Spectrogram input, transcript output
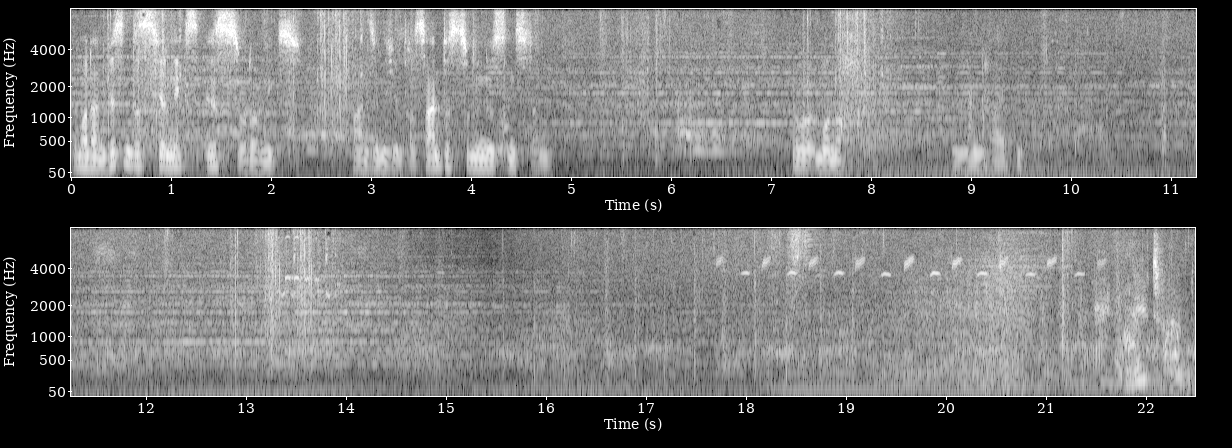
Wenn wir dann wissen, dass hier nichts ist oder nichts wahnsinnig Interessantes zumindest, dann können wir immer noch lang reiten. Wildhunde.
